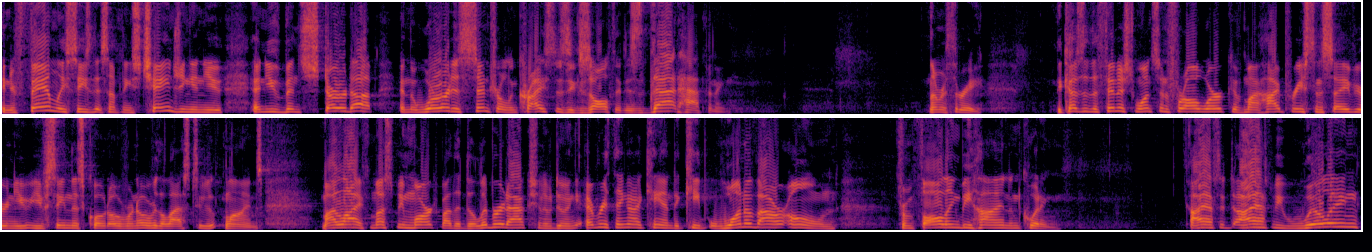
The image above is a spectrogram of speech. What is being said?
and your family sees that something's changing in you, and you've been stirred up, and the word is central, and Christ is exalted. Is that happening? Number three, because of the finished once and for all work of my high priest and Savior, and you, you've seen this quote over and over the last two lines. My life must be marked by the deliberate action of doing everything I can to keep one of our own from falling behind and quitting. I have to, I have to be willing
